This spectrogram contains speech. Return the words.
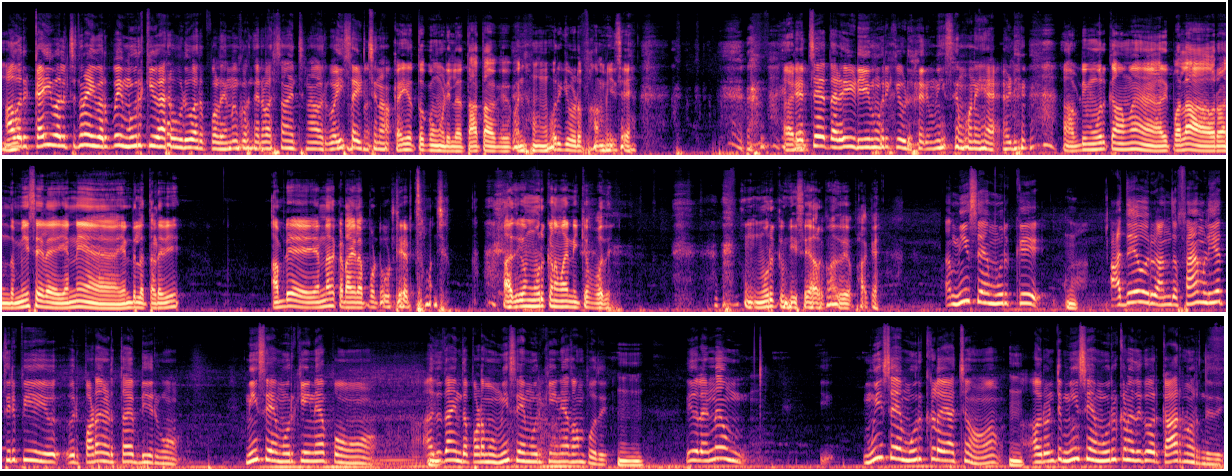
அவர் கை வலிச்சுதுன்னா இவர் போய் முறுக்கி வேற விடுவார் போல. இன்னும் கொஞ்சம் வருஷம் ஆயிடுச்சுன்னா அவருக்கு வயசாயிடுச்சுன்னா. கையை தூக்க முடியல. தாத்தாவுக்கு கொஞ்சம் முறுக்கி விடுப்பான் மீசை எச்சே தடவி இடி முறுக்கி விடுவார் மீசை முனைய. அப்படி அப்படி முறுக்காம அதுக்கு பதிலாக அவர் அந்த மீசையில் எண்ணெயை எண்டில் தடவி அப்படியே எண்ணெய் கடாயில் போட்டு விட்டு எடுத்து அதுவே முறுக்கின மாதிரி நிற்க போகுது. முறுக்கு மீசையாக இருக்கும் அதுவே பார்க்க. மீசை முறுக்கு அதே ஒரு அந்த ஃபேமிலியே திருப்பி ஒரு படம் எடுத்தா எப்படி இருக்கும்? மீசையை முறுக்கினே போவோம். அதுதான் இந்த படமும். மீசையை முறுக்கினே தான் போகுது. இதில் என்ன மீசையை முறுக்கலையாச்சும் அவர் வந்துட்டு மீசையை முறுக்குனதுக்கு ஒரு காரணம் இருந்தது.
